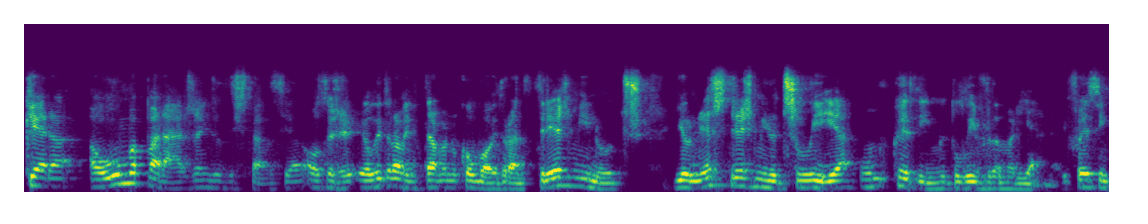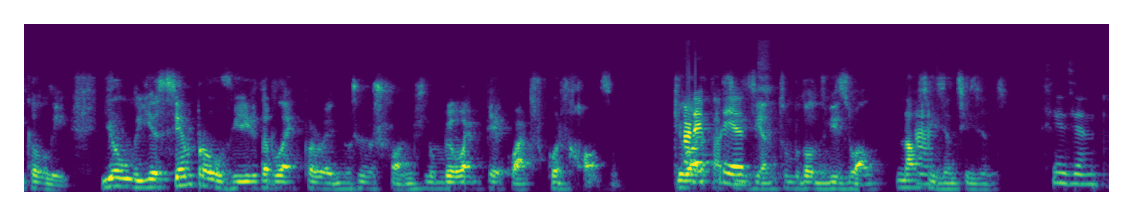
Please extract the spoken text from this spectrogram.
que era a uma paragem de distância, ou seja, eu literalmente entrava no comboio durante 3 minutos e eu nesses 3 minutos lia um bocadinho do livro da Mariana. E foi assim que eu li. E eu lia sempre a ouvir da Black Parade nos meus fones, no meu MP4 cor-de-rosa. Que agora está é cinzento, mudou de visual. Não, Ah. cinzento, cinzento. Cinzento.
